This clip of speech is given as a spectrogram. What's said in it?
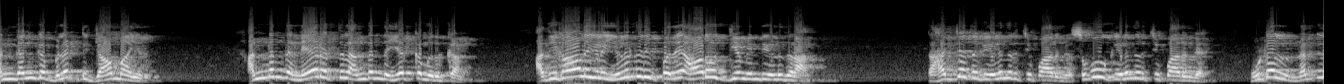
அங்கங்க பிளட் ஜாம் ஆயிரும். அந்தந்த நேரத்தில் அந்தந்த இயக்கம் இருக்கான் அதிகாலையில எழுந்திருப்பதே ஆரோக்கியம் என்று எழுதுறான் தஹஜத்துக்கு எழுந்திருச்சு பாருங்க சுபுவுக்கு எழுந்திருச்சு பாருங்க உடல் நல்ல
